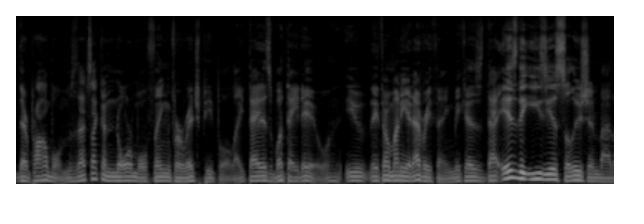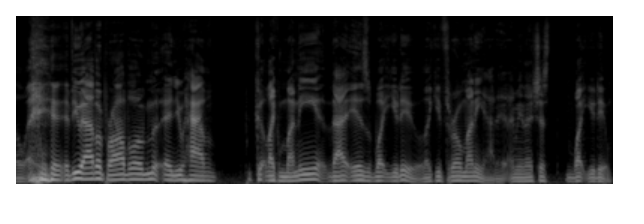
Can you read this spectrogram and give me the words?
their problems. That's like a normal thing for rich people. Like that is what they do. You they throw money at everything because that is the easiest solution by the way. if you have a problem and you have like money, that is what you do. Like you throw money at it. I mean, that's just what you do.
